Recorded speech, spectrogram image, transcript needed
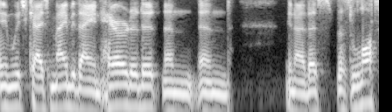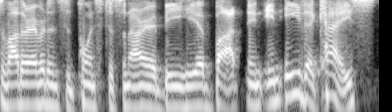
In which case, maybe they inherited it, and and you know, there's there's lots of other evidence that points to scenario B here. But in in either case,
